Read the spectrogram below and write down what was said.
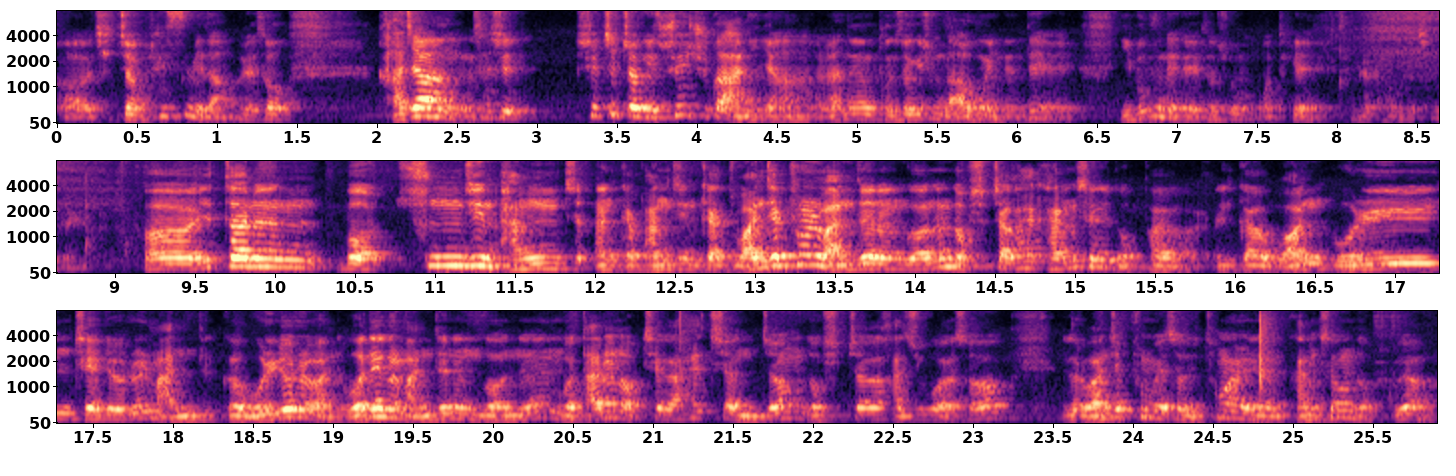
어, 직접 했습니다. 그래서 가장 사실 실질적인 수혜주가 아니냐라는 분석이 좀 나오고 있는데 이 부분에 대해서 좀 어떻게 생각하고 계신가요? 어 일단은 뭐 승진 방진 아니, 그러니까 방진 그러니까 완제품을 만드는 거는 녹십자가 할 가능성이 높아요. 그러니까 원 원재료를 만들 그 원료를 만들 원액을 만드는 거는 뭐 다른 업체가 할지언정 녹십자가 가지고 와서 이걸 완제품에서 유통할 가능성은 높고요.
